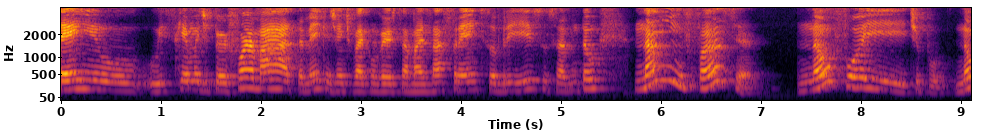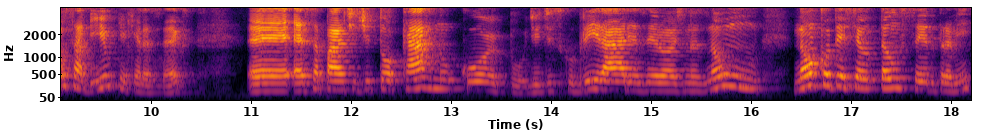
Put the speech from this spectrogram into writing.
tem o, o esquema de performar também, que a gente vai conversar mais na frente sobre isso, sabe? Então, na minha infância, não foi, tipo, não sabia o que, era sexo. É, essa parte de tocar no corpo, de descobrir áreas erógenas, não, não aconteceu tão cedo para mim.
